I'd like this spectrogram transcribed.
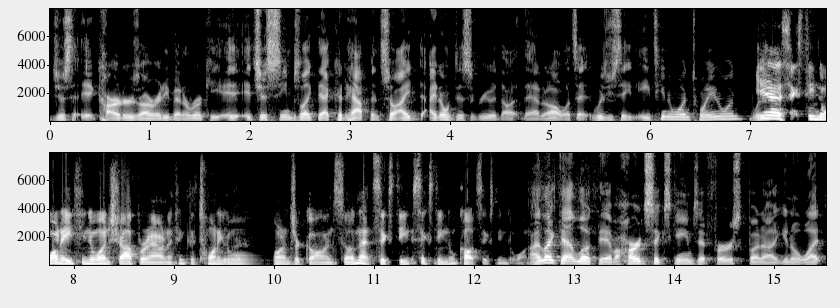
just it, Carter's already been a rookie. It, it, just seems like that could happen. So I I don't disagree with that at all. What's that? What did you say? 18 to 1, 20 to 1? yeah, 16 to 1, 18 to 1 shop around. I think the 20 to ones are gone. So I'm at 16, 16, we'll call it 16 to 1. I like that look. They have a hard six games at first, but uh, you know what?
